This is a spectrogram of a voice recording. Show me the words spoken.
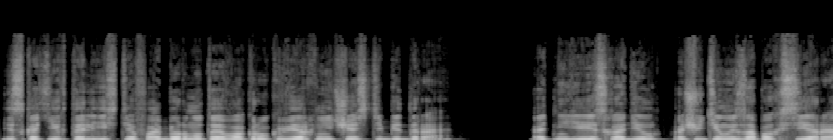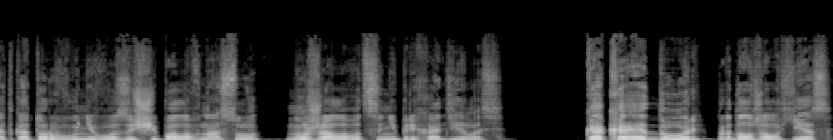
из каких-то листьев, обернутая вокруг верхней части бедра. От нее исходил ощутимый запах серы, от которого у него защипало в носу, но жаловаться не приходилось. «Какая дурь!» — продолжал Хес.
